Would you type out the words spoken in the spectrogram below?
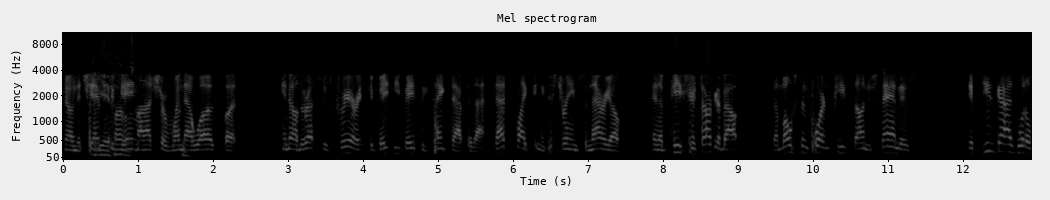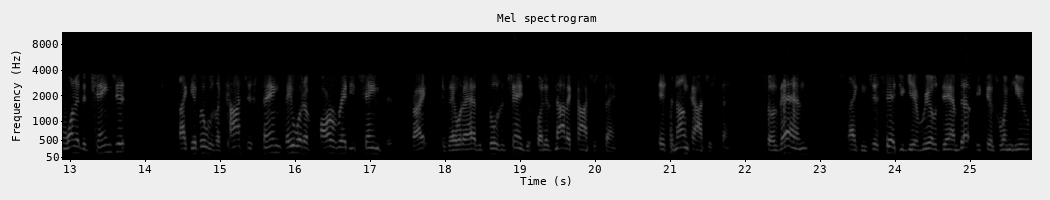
you know in the championship game. I'm not sure when that was, but you know the rest of his career he basically tanked after that. That's like an extreme scenario. And the piece you're talking about, the most important piece to understand is if these guys would have wanted to change it, like if it was a conscious thing, they would have already changed it, right? Because they would have had the tools to change it. But it's not a conscious thing; it's an unconscious thing. So then, like you just said, you get real jammed up because when you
